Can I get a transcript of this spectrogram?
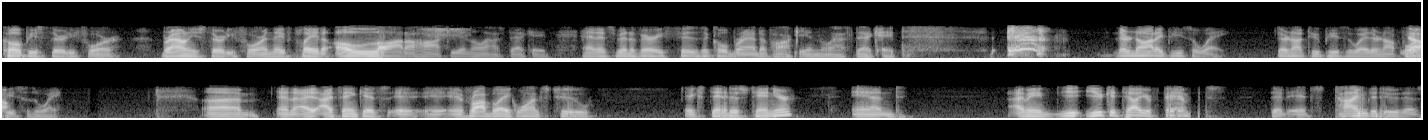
Kopi's 34, Brownie's 34, and they've played a lot of hockey in the last decade, and it's been a very physical brand of hockey in the last decade. They're not a piece away. They're not two pieces away. They're not four No. pieces away. Um, and I, I think it's i- i- if Rob Blake wants to extend his tenure, and I mean, you, you could tell your base that it's time to do this.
